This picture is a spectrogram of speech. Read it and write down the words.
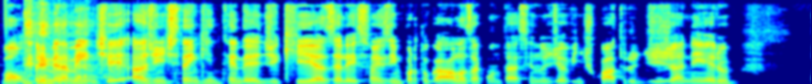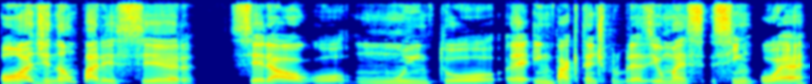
Bom, primeiramente, a gente tem que entender de que as eleições em Portugal elas acontecem no dia 24 de janeiro. Pode não parecer ser algo muito é, impactante para o Brasil, mas sim o é.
